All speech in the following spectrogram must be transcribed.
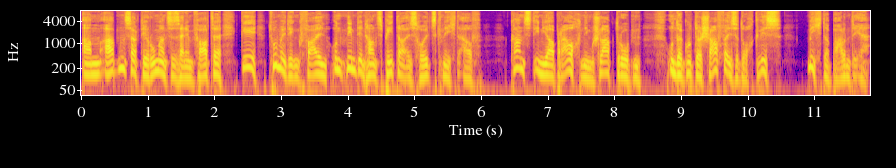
Am Abend sagte Roman zu seinem Vater: Geh, tu mir den Gefallen und nimm den Hans-Peter als Holzknecht auf. Kannst ihn ja brauchen im Schlagtroben. Und ein guter Schaffer ist er doch gewiss. Mich erbarmt er.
